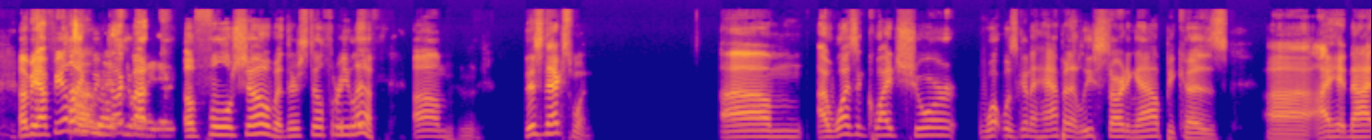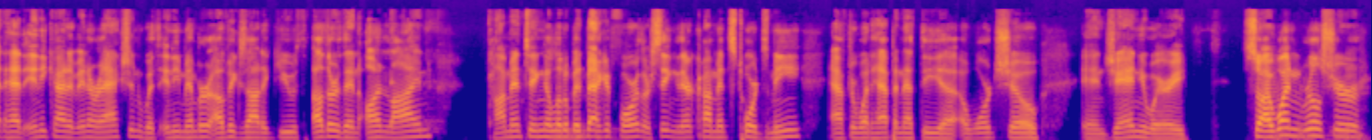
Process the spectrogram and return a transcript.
I mean, I feel like Oh, we've talked about what it is. a full show, but there's still three left. Um, Mhm. this next one, um, I wasn't quite sure what was going to happen, at least starting out, because uh, I had not had any kind of interaction with any member of Exotic Youth other than online, commenting a little bit Mm. back and forth or seeing their comments towards me after what happened at the uh, award show in January. So I wasn't real Mhm. sure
